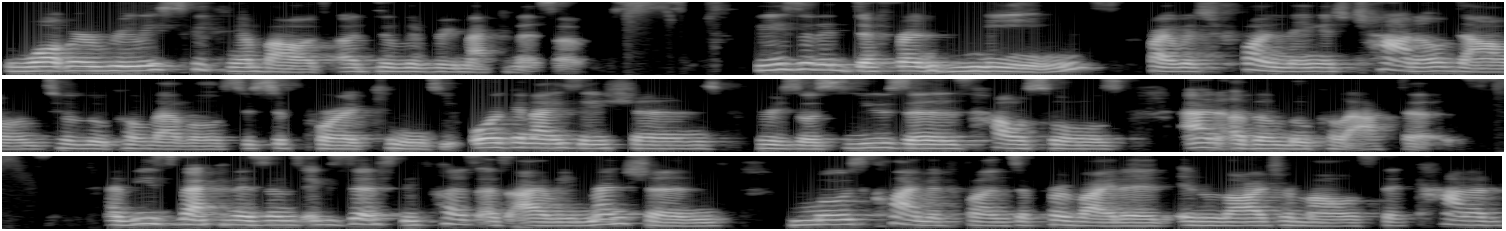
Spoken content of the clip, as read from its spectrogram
what we're really speaking about are delivery mechanisms. These are the different means by which funding is channeled down to local levels to support community organizations, resource users, households, and other local actors. And these mechanisms exist because, as Eileen mentioned, most climate funds are provided in large amounts that cannot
